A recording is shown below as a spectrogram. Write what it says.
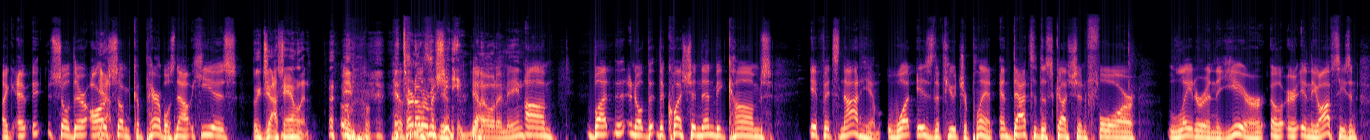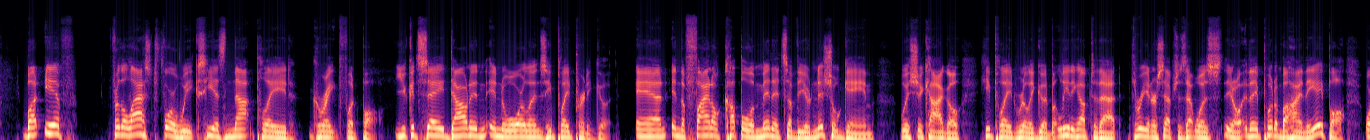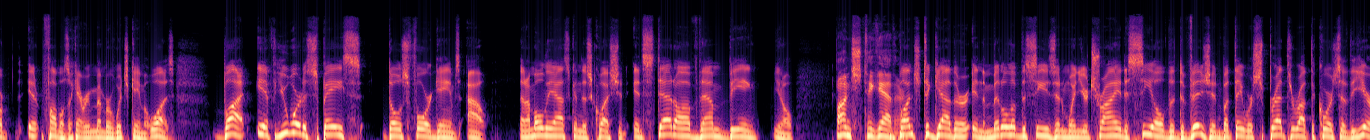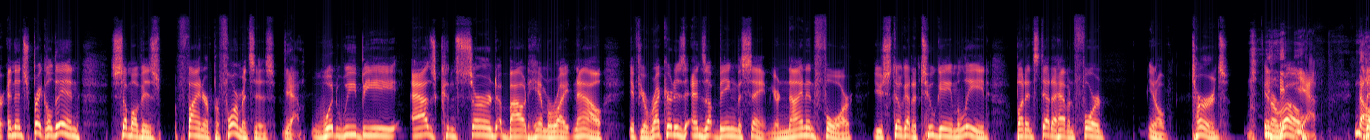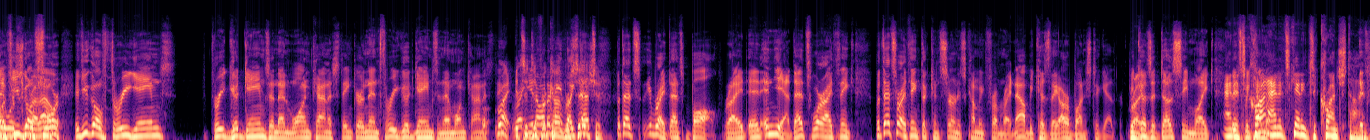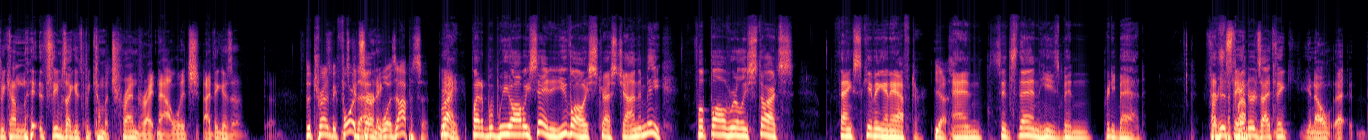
Like it- it- so, there are some comparables. Now he is Look Josh Allen. Yeah, turnover yeah, machine. yeah. You know what I mean? Um, but you know, the, the question then becomes, if it's not him, what is the future plan? And that's a discussion for later in the year or in the offseason. But if for the last four weeks he has not played great football, you could say down in, in New Orleans he played pretty good. And in the final couple of minutes of the initial game with Chicago, he played really good. But leading up to that, three interceptions. That was, you know, they put him behind the eight ball or it, fumbles. I can't remember which game it was. But if you were to space those four games out, and I'm only asking this question, instead of them being, you know, Bunched together. bunched together in the middle of the season when you're trying to seal the division, but they were spread throughout the course of the year and then sprinkled in some of his finer performances. Yeah. Would we be as concerned about him right now if your record is ends up being the same? You're nine and four, you still got a two game lead, but instead of having four, you know, turds in a row, yeah. No, if you go four, out. if you go three games, three good games, and then one kind of stinker, and then three good games, and then one kind of stinker. Right, it's a you different I mean? Like, that's- conversation. but that's right. That's ball, right? And, and yeah, that's where I think. But that's where I think the concern is coming from right now because they are bunched together. Right. Because it does seem like and it's, cr- a- and it's getting to crunch time. it's become it seems like it's become a trend right now, which I think is a the trend before that was opposite. Right. But, but we always say, and you've always stressed, John, to me, football really starts Thanksgiving and after. Yes. And since then, he's been pretty bad. For That's his the problem. standards, I think you know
